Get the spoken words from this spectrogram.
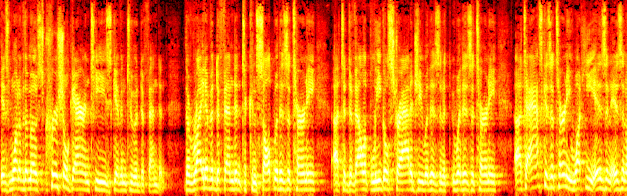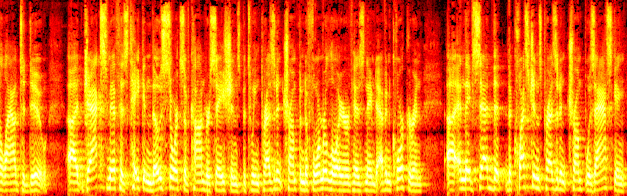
is one of the most crucial guarantees given to a defendant. the right of a defendant to consult with his attorney, uh, to develop legal strategy with his, with his attorney, uh, to ask his attorney what he is and isn't allowed to do. Uh, Jack Smith has taken those sorts of conversations between President Trump and a former lawyer of his named Evan Corcoran, uh, and they've said that the questions President Trump was asking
